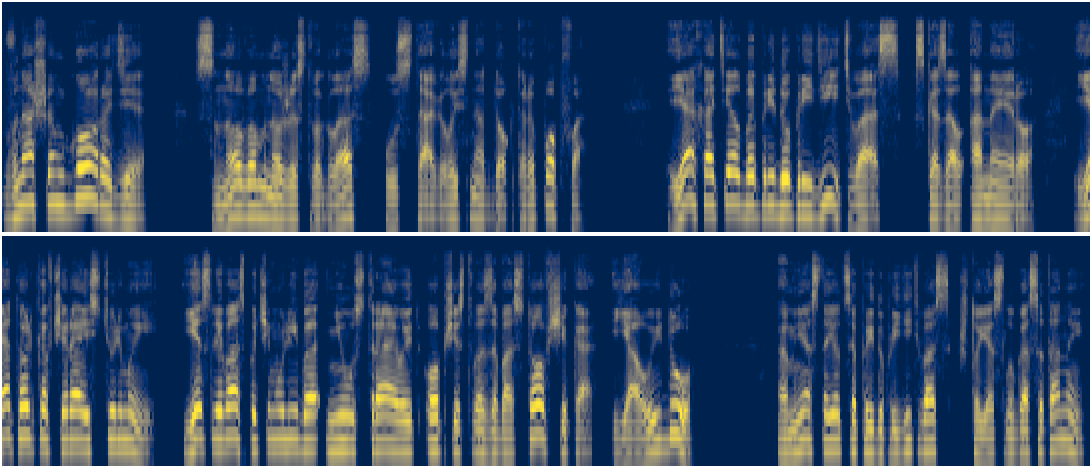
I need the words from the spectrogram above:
в нашем городе?» Снова множество глаз уставилось на доктора Попфа. «Я хотел бы предупредить вас», — сказал Анейро. «Я только вчера из тюрьмы. Если вас почему-либо не устраивает общество забастовщика, я уйду. А мне остается предупредить вас, что я слуга сатаны,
